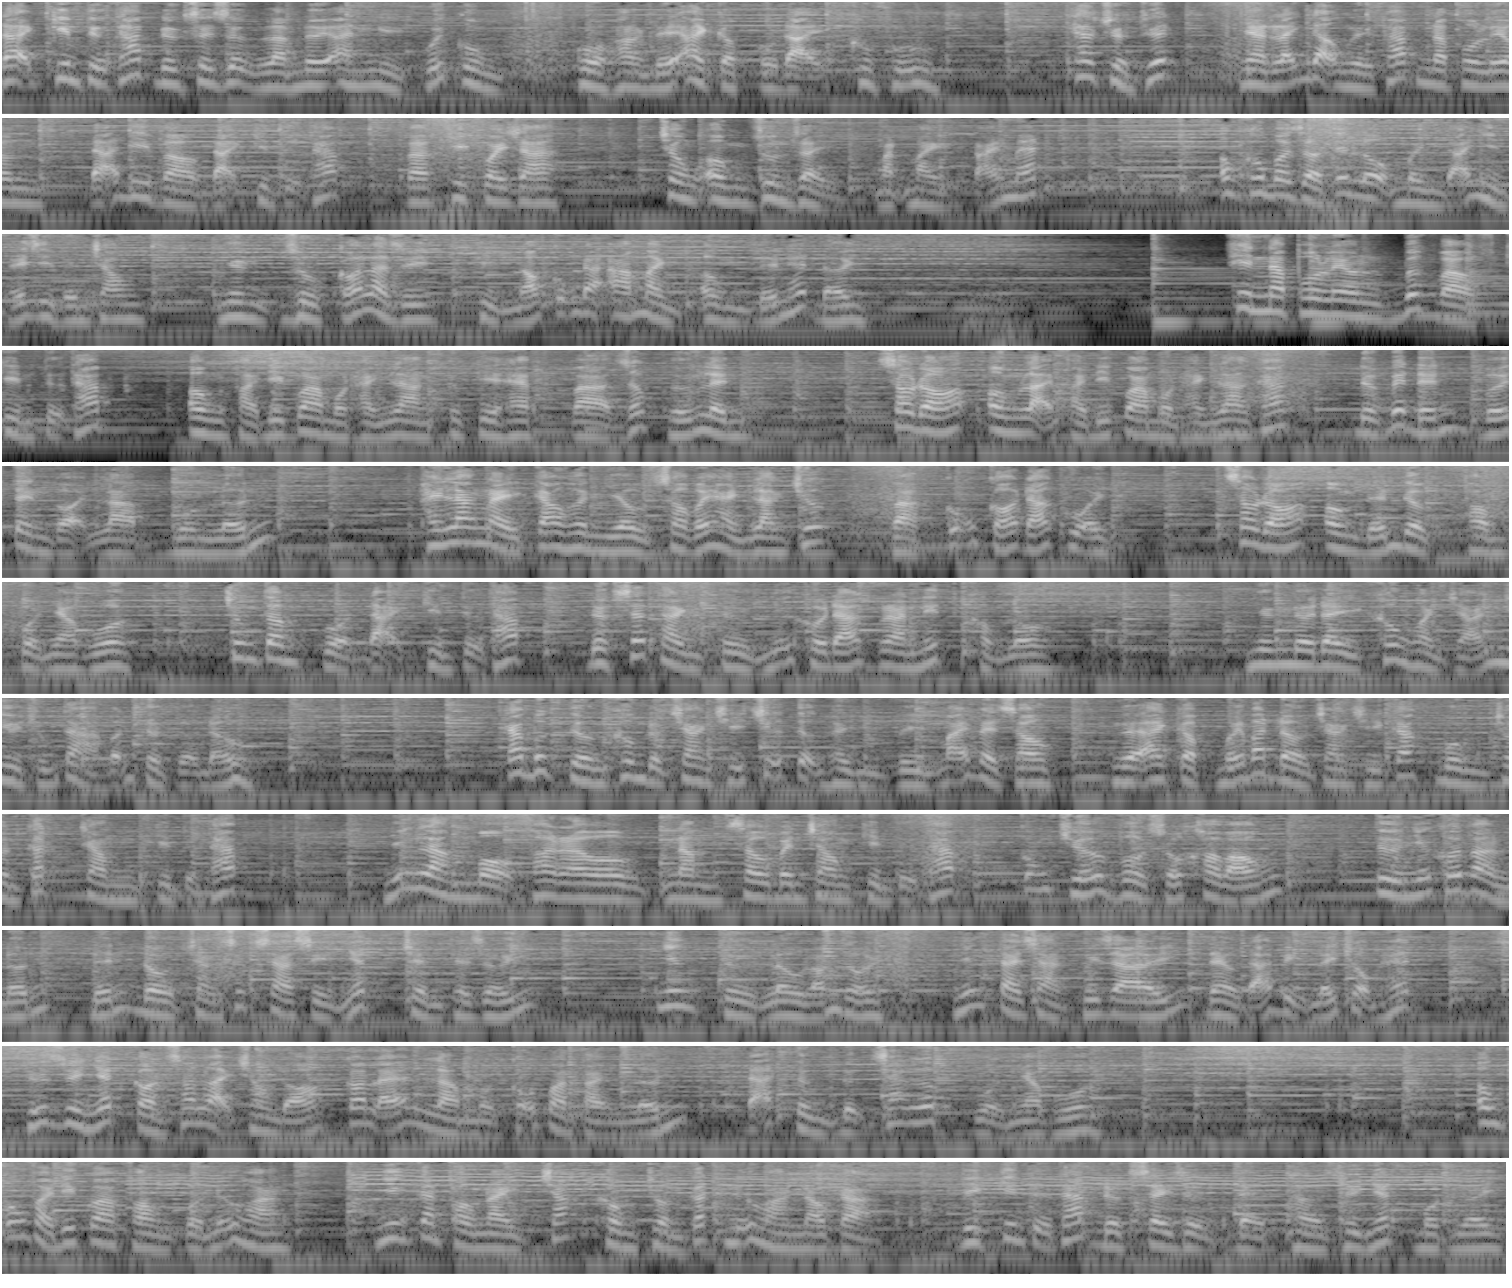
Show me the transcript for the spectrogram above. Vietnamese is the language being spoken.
Đại Kim Tự Tháp được xây dựng làm nơi an nghỉ cuối cùng của Hoàng đế Ai Cập cổ đại Khufu. Theo truyền thuyết, nhà lãnh đạo người Pháp Napoleon đã đi vào Đại Kim Tự Tháp và khi quay ra, trông ông run rẩy, mặt mày tái mét. Ông không bao giờ tiết lộ mình đã nhìn thấy gì bên trong, nhưng dù có là gì thì nó cũng đã ám ảnh ông đến hết đời. Khi Napoleon bước vào Kim Tự Tháp, ông phải đi qua một hành lang cực kỳ hẹp và dốc hướng lên. Sau đó, ông lại phải đi qua một hành lang khác được biết đến với tên gọi là buồng lớn. Hành lang này cao hơn nhiều so với hành lang trước và cũng có đá cuội. Sau đó, ông đến được phòng của nhà vua, trung tâm của Đại Kim Tự Tháp được xếp thành từ những khối đá granite khổng lồ. Nhưng nơi đây không hoành tráng như chúng ta vẫn tưởng tượng đâu. Các bức tường không được trang trí chữ tượng hình vì mãi về sau, người Ai Cập mới bắt đầu trang trí các buồng chôn cất trong kim tự tháp. Những làng mộ pharaoh nằm sâu bên trong kim tự tháp cũng chứa vô số kho báu, từ những khối vàng lớn đến đồ trang sức xa xỉ nhất trên thế giới. Nhưng từ lâu lắm rồi, những tài sản quý giá ấy đều đã bị lấy trộm hết. Thứ duy nhất còn sót lại trong đó có lẽ là một cỗ quan tài lớn đã từng đựng xác ướp của nhà vua. Ông cũng phải đi qua phòng của nữ hoàng nhưng căn phòng này chắc không chôn cất nữ hoàng nào cả vì kim tự tháp được xây dựng để thờ duy nhất một người.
